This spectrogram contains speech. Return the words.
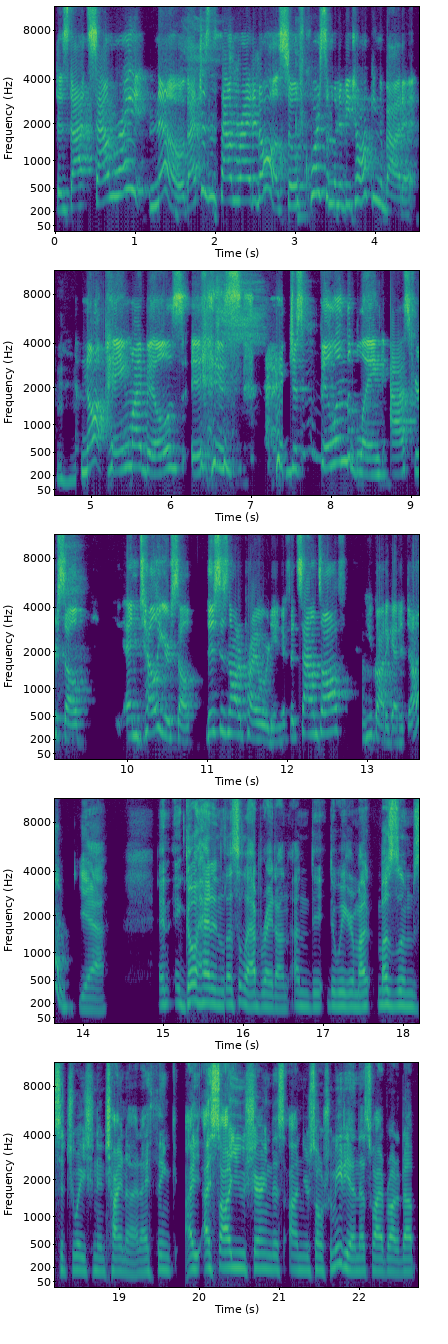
Does that sound right? No, that doesn't sound right at all. So, of course, I'm going to be talking about it. Mm-hmm. Not paying my bills is just fill in the blank, ask yourself, and tell yourself, this is not a priority. And if it sounds off, you got to get it done. Yeah. And, and go ahead and let's elaborate on, on the, the Uyghur Muslim situation in China. And I think I, I saw you sharing this on your social media, and that's why I brought it up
